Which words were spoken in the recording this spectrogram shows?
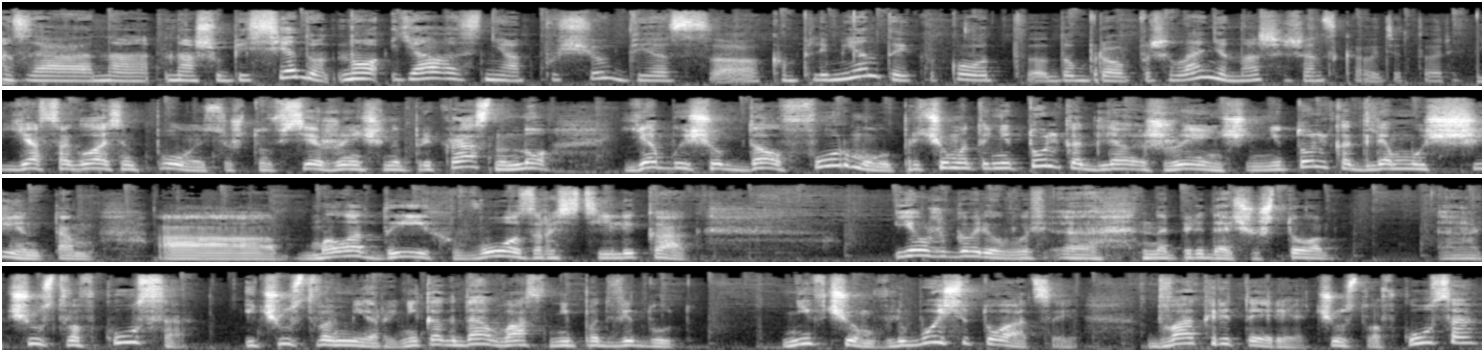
за на нашу беседу, но я вас не отпущу без э, комплимента и какого-то доброго пожелания нашей женской аудитории. Я согласен полностью, что все женщины прекрасны, но я бы еще дал формулу, причем это не только для женщин, не только для мужчин, там, а, молодых, в возрасте или как – я уже говорил в, э, на передаче, что э, чувство вкуса и чувство меры никогда вас не подведут. Ни в чем, в любой ситуации. Два критерия – чувство вкуса,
